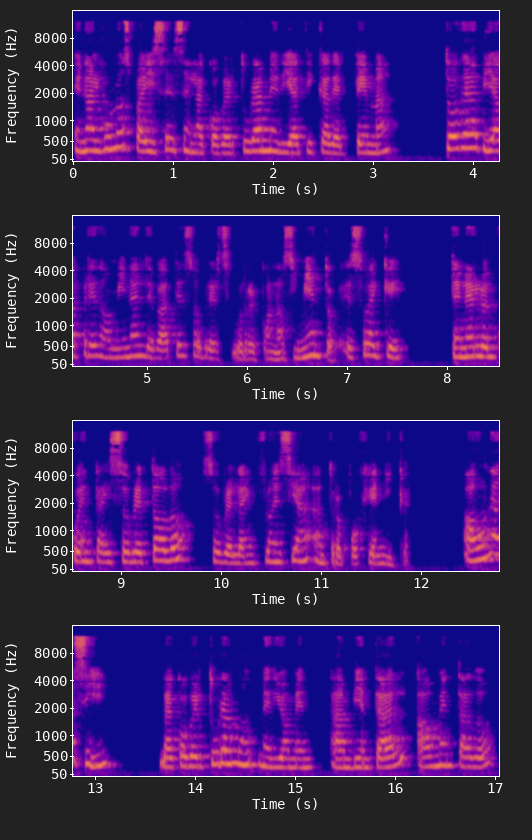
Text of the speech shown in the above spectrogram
En algunos países, en la cobertura mediática del tema, todavía predomina el debate sobre su reconocimiento. Eso hay que tenerlo en cuenta y sobre todo sobre la influencia antropogénica. Aún así, la cobertura medioambiental ha aumentado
